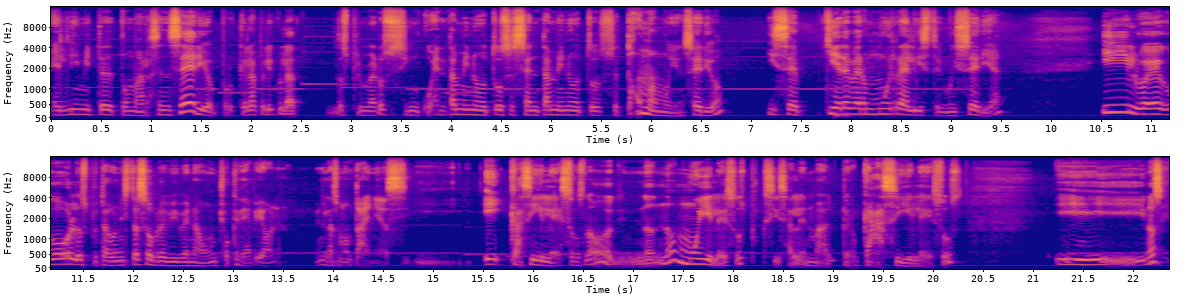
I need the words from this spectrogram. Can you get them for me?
el límite de tomarse en serio, porque la película los primeros 50 minutos, 60 minutos se toma muy en serio y se quiere ver muy realista y muy seria. Y luego los protagonistas sobreviven a un choque de avión en las montañas y, casi ilesos, ¿no? ¿no? ¿no? muy ilesos porque sí salen mal, pero casi ilesos. Y no sé,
